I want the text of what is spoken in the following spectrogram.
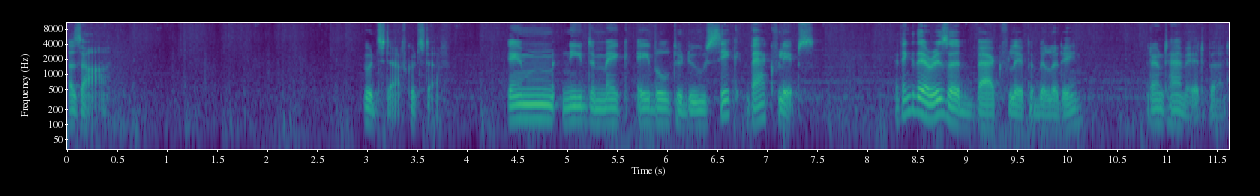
Huzzah. Good stuff, good stuff. Game need to make able to do sick backflips. I think there is a backflip ability. I don't have it, but...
